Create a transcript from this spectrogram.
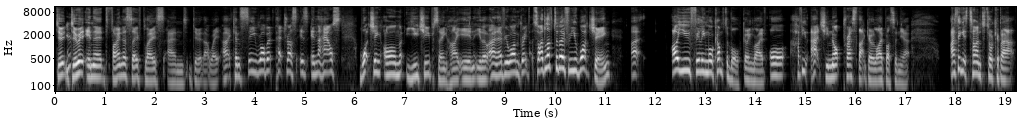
do Yeah. do it in a find a safe place and do it that way. I can see Robert Petras is in the house watching on YouTube, saying hi, Ian, Elo, and everyone. Great. So I'd love to know from you watching. Uh, are you feeling more comfortable going live, or have you actually not pressed that go live button yet? I think it's time to talk about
